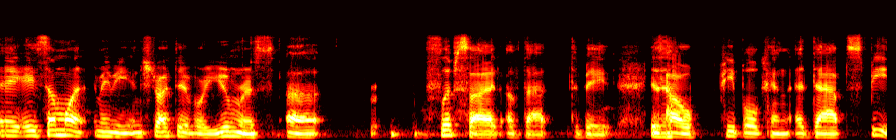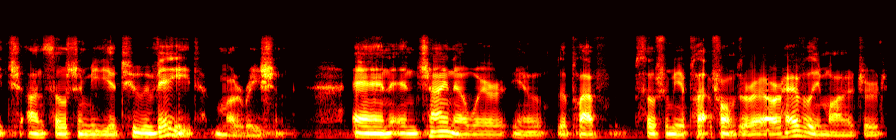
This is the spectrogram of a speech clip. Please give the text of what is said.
a, a somewhat maybe instructive or humorous uh, flip side of that debate is how people can adapt speech on social media to evade moderation. And in China, where you know the plat- social media platforms are, are heavily monitored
